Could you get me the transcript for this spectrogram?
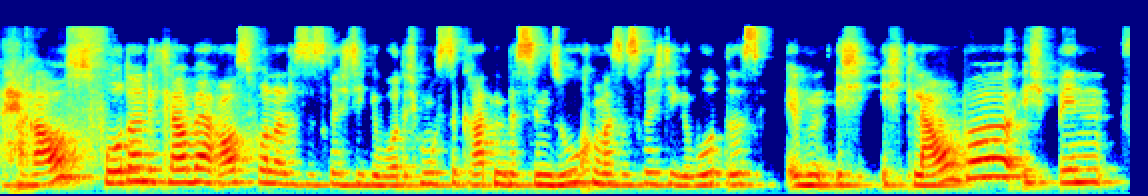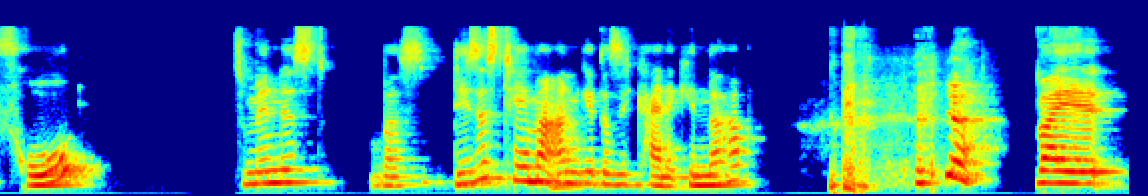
herausfordernd, ich glaube, herausfordernd ist das richtige Wort. Ich musste gerade ein bisschen suchen, was das richtige Wort ist. Ähm, ich, ich glaube, ich bin froh, zumindest was dieses Thema angeht, dass ich keine Kinder habe. ja. Weil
